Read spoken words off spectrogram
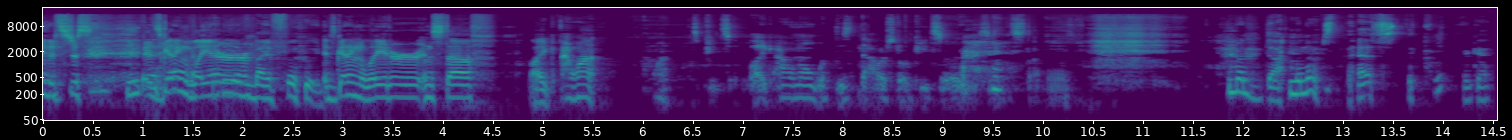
and it's just it's getting later. my food. It's getting later and stuff. Like I want, I want this pizza. Like I don't know what this dollar store pizza is stuff is. But Domino's, that's the okay.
